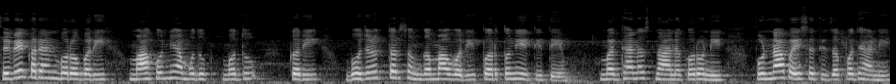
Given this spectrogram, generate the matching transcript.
सेवेकऱ्यांबरोबरी मागुन्या मधु मधु करी भोजनोत्तर संगमावरी परतून येती ते. मध्यान स्नान करोनी पुन्हा पैसती जपध्यानी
